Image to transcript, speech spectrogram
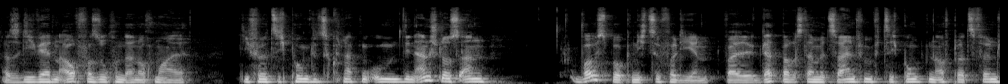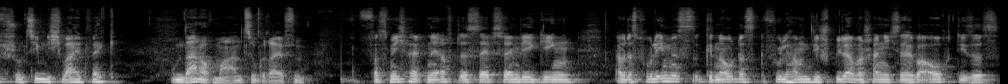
Also die werden auch versuchen, da nochmal die 40 Punkte zu knacken, um den Anschluss an Wolfsburg nicht zu verlieren, weil Gladbach ist da mit 52 Punkten auf Platz 5 schon ziemlich weit weg, um da nochmal anzugreifen. Was mich halt nervt, ist, selbst wenn wir gegen, aber das Problem ist, genau das Gefühl haben die Spieler wahrscheinlich selber auch, dieses,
